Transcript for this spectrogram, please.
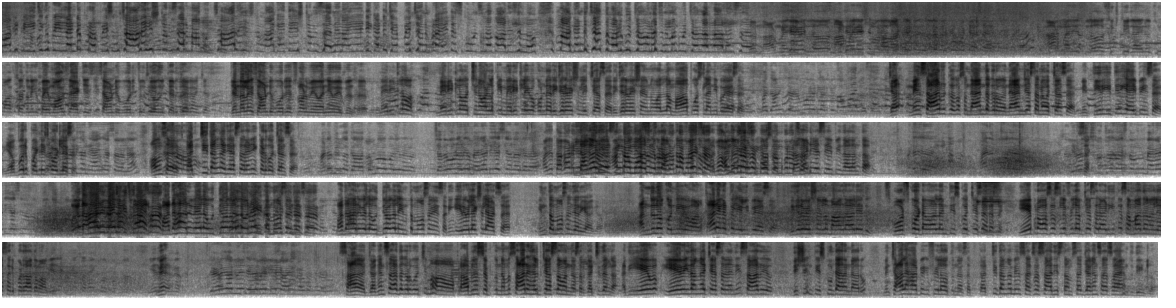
మాకు teaching field అంటే profession చాలా ఇష్టం సార్ మాకు చాలా ఇష్టం. నాకైతే ఇష్టం సార్. నేను ఐఐటి కట్టి చెప్పొచ్చాను బయట స్కూల్స్లో కాలేజీల్లో మాకంటే చేత వాళ్ళకి ఉద్యోగాలు వచ్చినాయి మాకు ఉద్యోగాలు రాలేదు సార్ నార్మలైజేషన్లో రిజర్వేషన్ ప్రాబ్లం ఉద్యోగాలు పోగొట్టారు సార్ నార్మలైజేషన్లో సిక్స్టీ నైన్ వచ్చి మార్క్స్ అతనికి ఫైవ్ మార్క్స్ యాడ్ చేసి సెవెంటీ ఫోర్ ఇచ్చి ఉద్యోగం ఇచ్చారు ఉద్యోగం ఇచ్చారు జనరల్గా సెవెంటీ ఫోర్ తెచ్చిన వాళ్ళు మేము అన్యాయం అయిపోయాం సార్. మెరిట్లో మెరిట్లో వచ్చిన వాళ్ళకి మెరిట్లో ఇవ్వకుండా రిజర్వేషన్లు ఇచ్చారు సార్. రిజర్వేషన్ వల్ల మా పోస్టులు అన్నీ పోయాయి సార్. జ మేము సార్ కోసం న్యాయం దగ్గర న్యాయం చేస్తానే వచ్చాను సార్. మేము తిరిగి తిరిగి అయిపోయింది సార్. ఎవరు పట్టించుకోవట్లేదు సార్. అవును సార్. ఖచ్చితంగా చేస్తారని ఇక్కడికి వచ్చాను సార్. అంటే మీరు గతంలో మరి చంద్రబాబు నాయుడు గారు మెగా డిఎస్సీ అన్నారు కదా. అది దగాడి దగాడి వేసి అంతా అయిపోయింది మోసం సార్, సార్ అంతా అంతా ఫేక్ మోసం. సార్. అది అమ్ముకున్నారు సార్ దగాడి పోస్టులు వేసి అమ్ముకున్నారు సార్. దగాడి వేసి అయిపోయింది అదంతా. అంటే ఆయనేమో ఇరవై లక్షల ఉద్యోగాలు ఇస్తాము మెగా డిఎస్సీ పదహారు వేల. పదహారు వేల ఉద్యోగాల్లోనే ఇంత మోసం పదహారు వేల ఉద్యోగాలు ఇంత మోసం ఏంటి సార్? ఇంకా ఇరవై లక్షలు ఆడు సార్. ఇంత మోసం జరిగాక. అందులో కొన్ని వాళ్ళ కార్యకర్తలు వెళ్ళిపోయారు సార్. రిజర్వేషన్లు మాకు రాలేదు. స్పోర్ట్స్ కోటా వాళ్ళని తీసుకొచ్చేసారు అసలు. ఏ ప్రాసెస్లో ఫిల్అప్ చేస్తారో అడిగితే సమాధానం లేదు సార్ ఇప్పటిదాకా మాకు. జగన్ సార్ దగ్గరకు వచ్చి మా ప్రాబ్లమ్స్ చెప్పుకున్నాము. సార్ హెల్ప్ చేస్తామన్నారు సార్ ఖచ్చితంగా. అది ఏ ఏ విధంగా చేస్తారనేది సార్ డిసిషన్ తీసుకుంటారన్నారు. మేము చాలా హ్యాపీగా ఫీల్ అవుతున్నాం సార్. ఖచ్చితంగా మేము సక్సెస్ సాధిస్తాం సార్ జగన్ సార్ సహాయంతో దీంట్లో.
